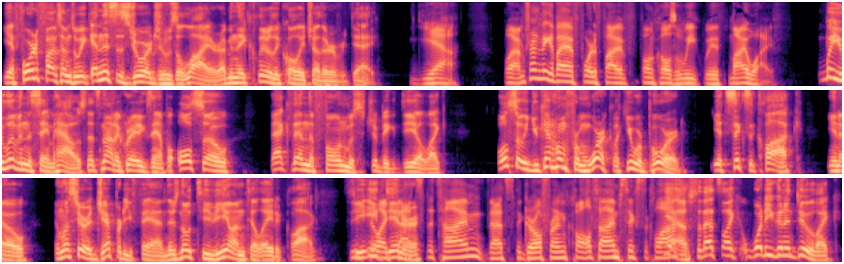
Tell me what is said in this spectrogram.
Yeah, four to five times a week. And this is George who's a liar. I mean, they clearly call each other every day. Yeah. Boy, I'm trying to think if I have four to five phone calls a week with my wife. Well, you live in the same house. That's not a great example. Also, back then the phone was such a big deal. Like, also, you get home from work, like you were bored. It's six o'clock, you know, unless you're a Jeopardy fan, there's no TV on until eight o'clock. So you, you feel eat like dinner. that's the time? That's the girlfriend call time, six o'clock? Yeah, so that's like, what are you going to do? Like,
